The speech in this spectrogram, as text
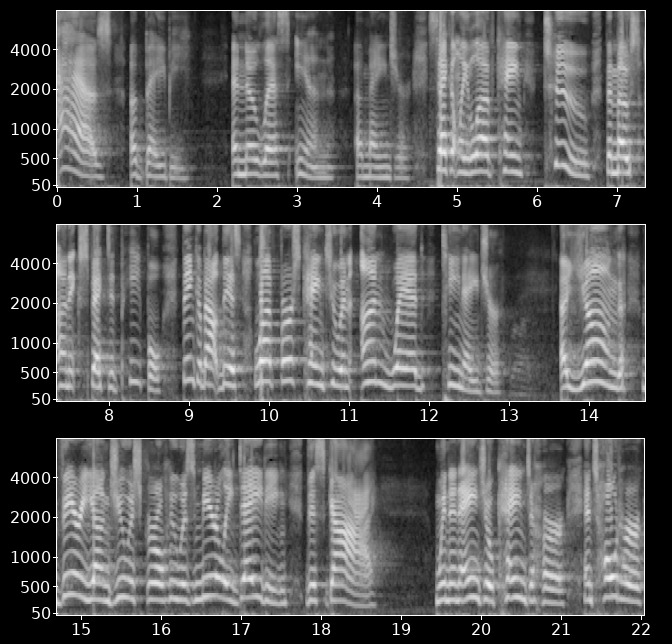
as a baby and no less in a manger. Secondly, love came to the most unexpected people. Think about this love first came to an unwed teenager. A young, very young Jewish girl who was merely dating this guy when an angel came to her and told her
